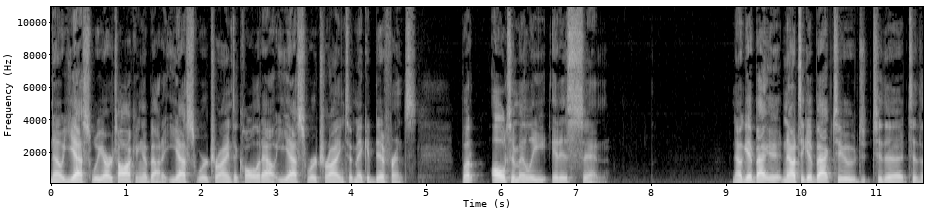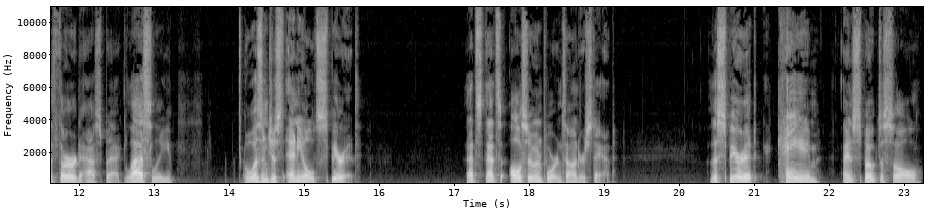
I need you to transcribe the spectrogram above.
Now, yes, we are talking about it. Yes, we're trying to call it out. Yes, we're trying to make a difference. But ultimately, it is sin. Now get back now to get back to to the to the third aspect. Lastly, it wasn't just any old spirit. That's that's also important to understand. The spirit came and spoke to Saul,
